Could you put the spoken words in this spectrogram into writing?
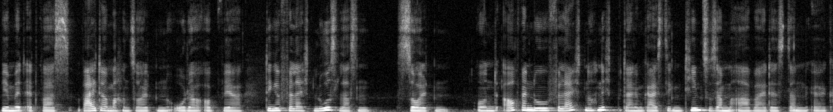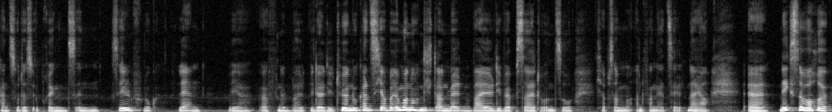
wir mit etwas weitermachen sollten oder ob wir Dinge vielleicht loslassen sollten. Und auch wenn du vielleicht noch nicht mit deinem geistigen Team zusammenarbeitest, dann äh, kannst du das übrigens in Seelenflug lernen. Wir öffnen bald wieder die Türen. Du kannst dich aber immer noch nicht anmelden, weil die Webseite und so. Ich habe es am Anfang erzählt. Naja, äh, nächste Woche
